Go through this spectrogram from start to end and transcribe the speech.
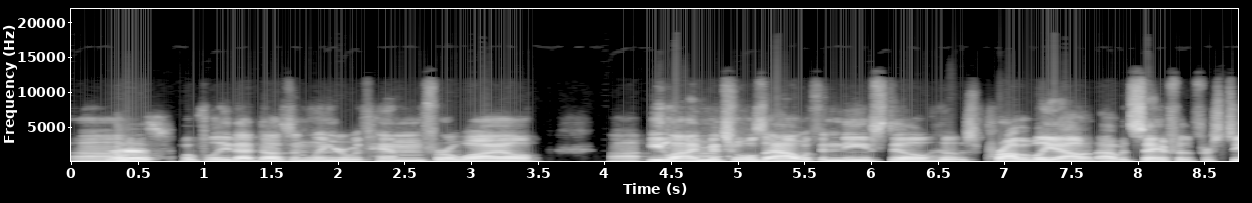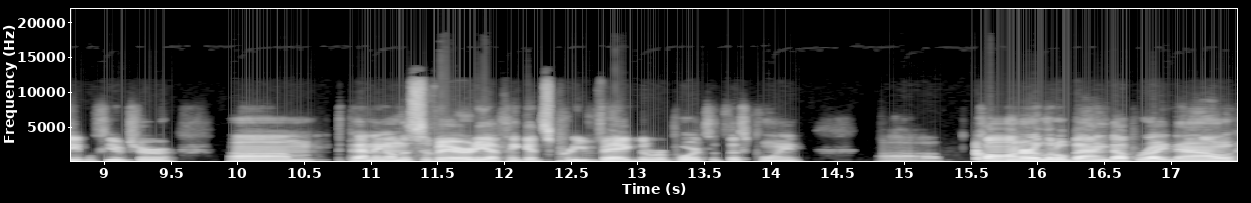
That is. hopefully that doesn't linger with him for a while. Uh, Eli Mitchell's out with the knee still. He's probably out, I would say, for the foreseeable future. Um, depending on the severity, I think it's pretty vague, the reports at this point. Uh, Connor a little banged up right now.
